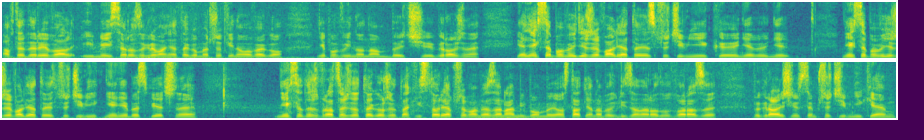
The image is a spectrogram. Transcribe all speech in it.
a wtedy rywal i miejsce rozegrywania tego meczu finałowego nie powinno nam być groźne. Ja nie chcę powiedzieć, że Walia to jest przeciwnik nie, nie, nie chcę powiedzieć, że Walia to jest przeciwnik nie niebezpieczny. Nie chcę też wracać do tego, że ta historia przemawia za nami, bo my ostatnio nawet w Lidze Narodów dwa razy wygraliśmy z tym przeciwnikiem.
